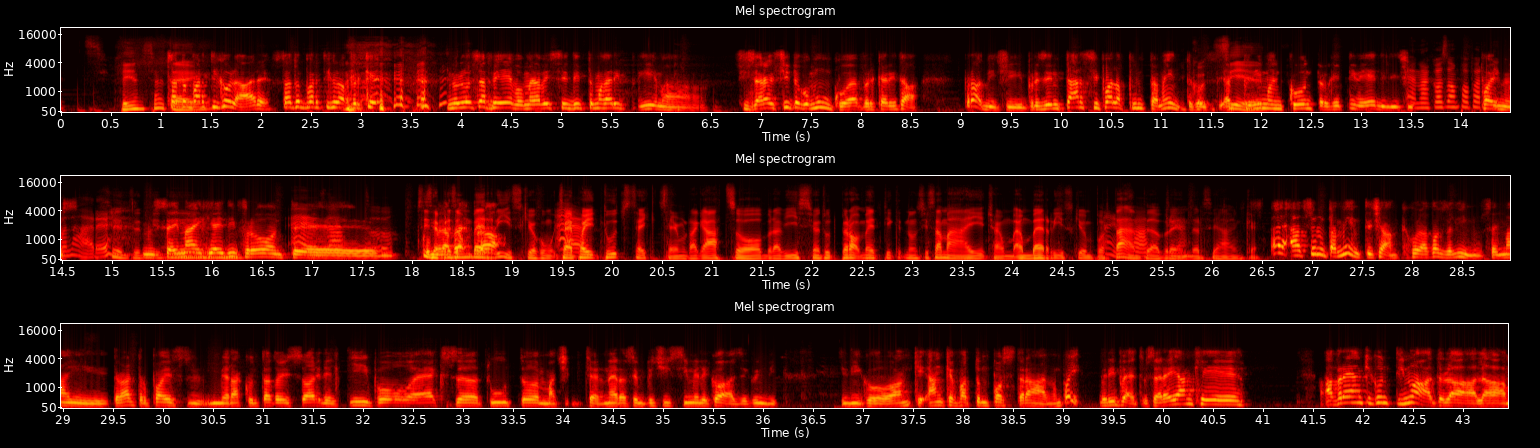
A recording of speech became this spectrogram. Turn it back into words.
Pensa È stato particolare, è stato particolare perché non lo sapevo, me l'avessi detto magari prima. Ci sarei uscito comunque, eh, per carità. Però dici, presentarsi poi all'appuntamento, Co- col- sì, al eh. primo incontro che ti vedi, dici, È una cosa un po' Poi non- particolare. Sì, non ti- sai mai chi hai di fronte. Eh, esatto. Sì, si è la preso un bel però- rischio. comu- cioè, Eh. poi tu sei, sei un ragazzo bravissimo e tutto, però metti, che non si sa mai, cioè un- è un bel rischio importante da infatti. prendersi anche. Eh, assolutamente, c'è anche quella cosa lì, non sai mai. Tra l'altro, poi s- mi ha raccontato le storie del tipo, ex, tutto, ma ci- cioè, non erano semplicissime le cose, quindi ti dico anche, anche fatto un po' strano. Poi, ripeto, sarei anche. Avrei anche continuato la, la,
